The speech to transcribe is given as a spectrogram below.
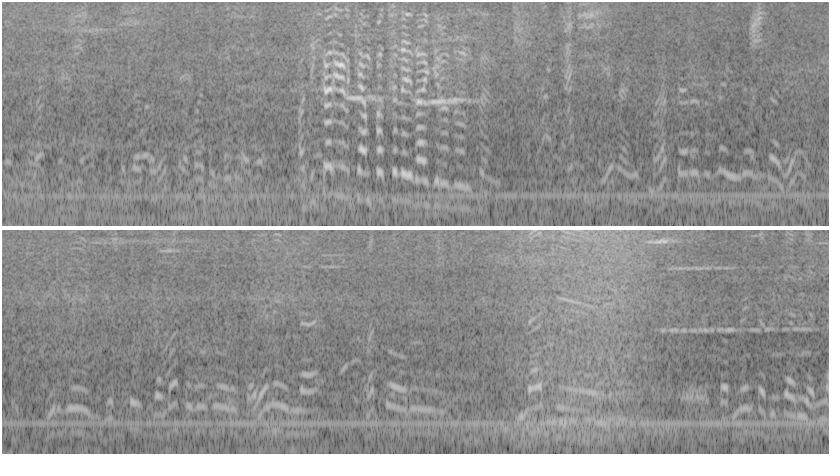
ಎಲ್ಲ ಕ್ರಮ ಜರುಗಿಸಿದ್ದಾರೆ. ಅಧಿಕಾರಿಗಳ ಕ್ಯಾಂಪಸ್ಸಲ್ಲೇ ಇದಾಗಿರೋದು ಅಂತ. ಏನಾಗುತ್ತೆ ಮಾಡ್ತಾ ಇರೋದೆಲ್ಲ ಇವರೇ ಅಂತಾನೆ. ಇವ್ರಿಗೆ ಎಷ್ಟು ಕ್ರಮ ತಗೊಂಡ್ರು ಅವರು ಭಯನೇ ಇಲ್ಲ. ಮತ್ತು ಅವರು ಇಲಾಖೆ ಪರ್ಮನೆಂಟ್ ಅಧಿಕಾರಿ ಅಲ್ಲ.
